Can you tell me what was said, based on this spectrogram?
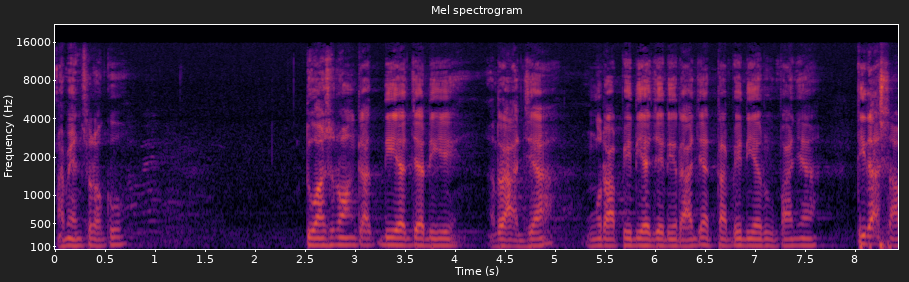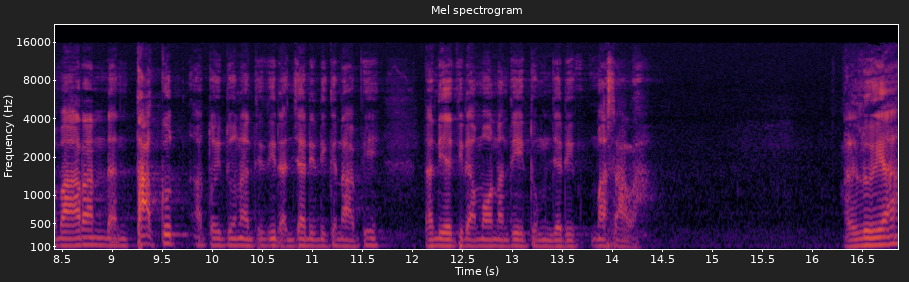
amin suraku Tuhan sudah angkat dia jadi raja mengurapi dia jadi raja tapi dia rupanya tidak sabaran dan takut atau itu nanti tidak jadi dikenapi dan dia tidak mau nanti itu menjadi masalah. Haleluya.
